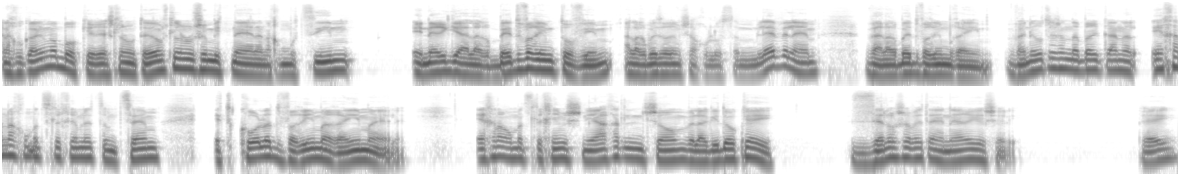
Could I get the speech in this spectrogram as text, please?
אנחנו קמים בבוקר יש לנו את היום שלנו שמתנהל אנחנו מוציאים אנרגיה על הרבה דברים טובים על הרבה דברים שאנחנו לא שמים לב אליהם ועל הרבה דברים רעים ואני רוצה שנדבר כאן על איך אנחנו מצליחים לצמצם את כל הדברים הרעים האלה. איך אנחנו מצליחים שנייה אחת לנשום ולהגיד אוקיי זה לא שווה את האנרגיה שלי. אוקיי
